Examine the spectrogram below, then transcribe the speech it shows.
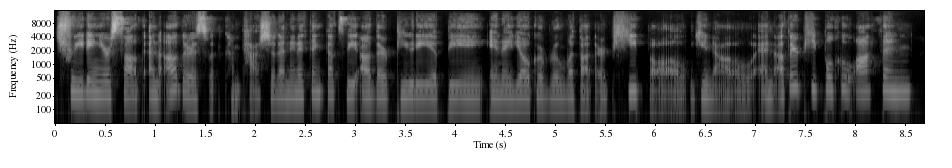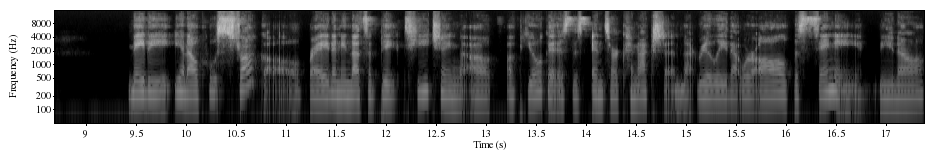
treating yourself and others with compassion. I mean, I think that's the other beauty of being in a yoga room with other people, you know, and other people who often maybe, you know, who struggle, right? I mean, that's a big teaching of, of yoga is this interconnection that really, that we're all the same, you know?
